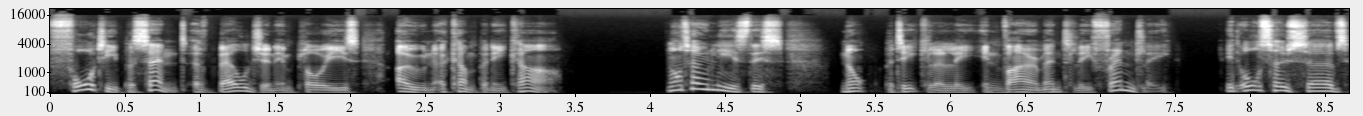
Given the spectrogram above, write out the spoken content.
40% of Belgian employees own a company car. Not only is this not particularly environmentally friendly, it also serves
